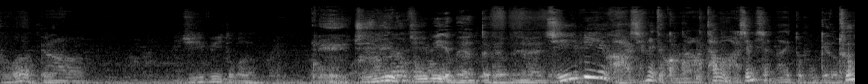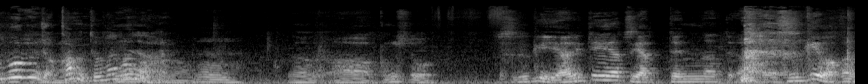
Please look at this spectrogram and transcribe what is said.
どこだっけな GB とかだっえー、GB の？GB でもやったけどね。GB が初めてかな。多分初めてじゃないと思うけど。トゥーバーブンじゃない？多分トゥーバーブンじゃない、うんうん。けなんかああこの人すげえやりてえやつやってんなって。あすげえわかんの。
